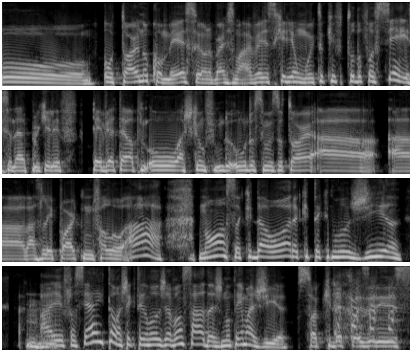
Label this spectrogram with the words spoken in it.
o, o Thor no começo, o universo Marvel, eles queriam muito que tudo fosse ciência, né? Porque ele teve até o, o- acho que um, filme do- um dos filmes do Thor, a, a Natalie Portman falou: Ah, nossa, que da hora, que tecnologia. Aí eu falei assim: Ah, então, achei que tecnologia avançada, a gente não tem magia. Só que depois eles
